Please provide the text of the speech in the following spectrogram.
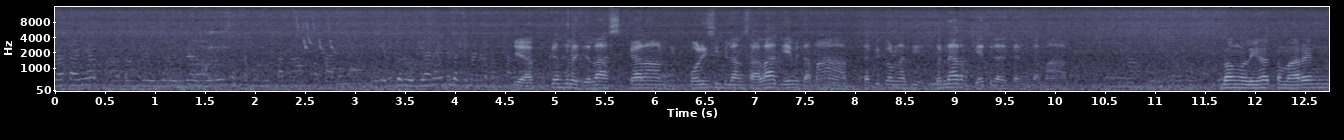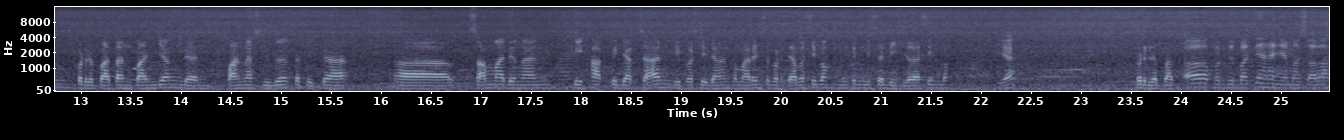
katanya Bang Reza Indragiri Rudiana ini bagaimana bang? Ya, kan sudah jelas. Kalau polisi bilang salah, dia minta maaf. Tapi kalau nanti benar, dia tidak akan minta maaf. Bang lihat kemarin perdebatan panjang dan panas juga ketika uh, sama dengan pihak kejaksaan di persidangan kemarin seperti apa sih bang? Mungkin bisa dijelasin bang? Ya, Perdebat. oh, berdebatnya hanya masalah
